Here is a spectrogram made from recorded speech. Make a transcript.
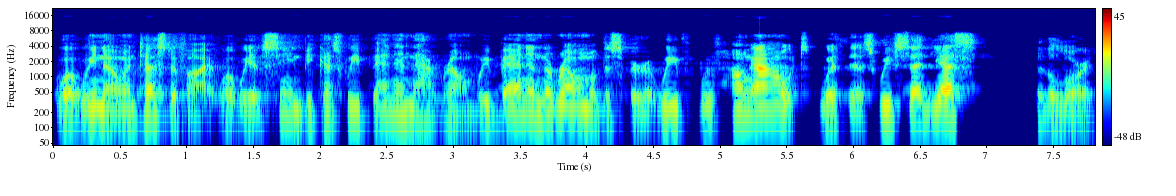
what we know and testify what we have seen because we've been in that realm. We've been in the realm of the Spirit. We've, we've hung out with this. We've said yes to the Lord.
